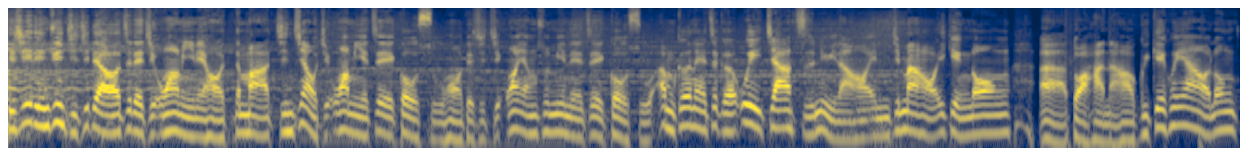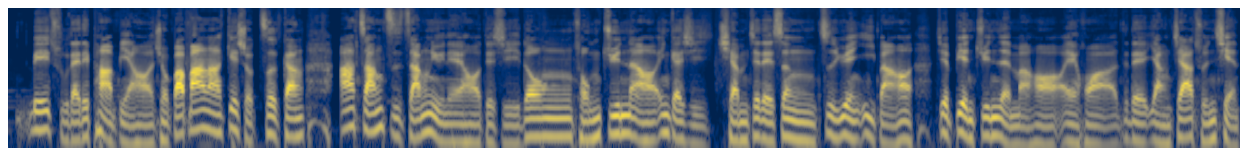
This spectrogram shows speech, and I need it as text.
其实林俊杰这条这个一碗面呢，吼，嘛真正有一碗面的这个故事吼，就是一碗阳春面的这个故事。啊，毋过呢，这个魏家子女啦，吼，因今嘛吼已经拢啊、呃、大汉啦，吼，规家伙啊，吼，拢买厝来咧拍拼吼，像爸爸啦继续做工，啊，长子长女呢，吼，就是拢从军啦，吼，应该是签这个算志愿役吧，吼，就变军人嘛，吼，哎，花这个养家存钱。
